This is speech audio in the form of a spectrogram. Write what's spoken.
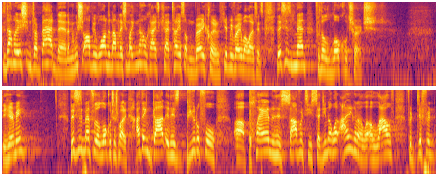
denominations are bad then. I mean, we should all be one denomination. I'm like, no, guys, can I tell you something very clear? Hear me very well when I say this. This is meant for the local church. Do you hear me? This is meant for the local church body. I think God, in His beautiful uh, plan and His sovereignty, said, you know what? I ain't going to allow for different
